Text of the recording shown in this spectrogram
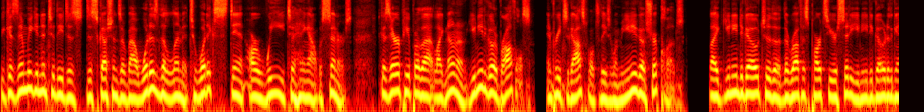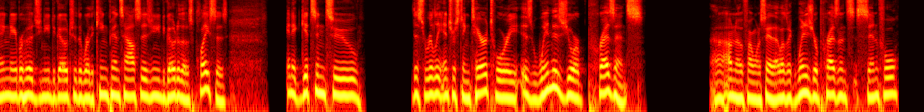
Because then we get into the dis- discussions about what is the limit? To what extent are we to hang out with sinners? Because there are people that like no no you need to go to brothels and preach the gospel to these women. You need to go to strip clubs like you need to go to the, the roughest parts of your city you need to go to the gang neighborhoods you need to go to the where the kingpin's house is you need to go to those places and it gets into this really interesting territory is when is your presence I don't know if I want to say that. I was like, when is your presence sinful?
